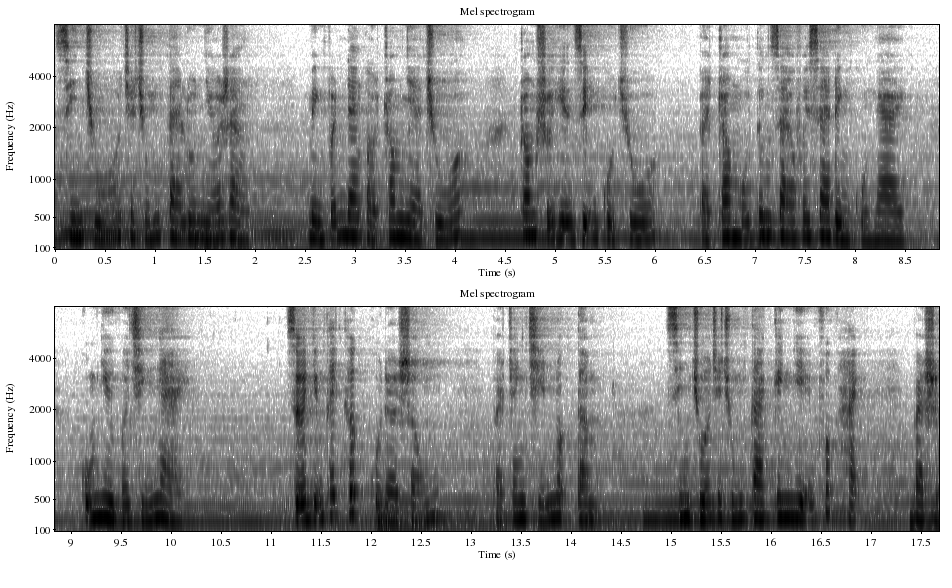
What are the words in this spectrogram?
xin Chúa cho chúng ta luôn nhớ rằng mình vẫn đang ở trong nhà Chúa, trong sự hiện diện của Chúa và trong mối tương giao với gia đình của Ngài, cũng như với chính Ngài. Giữa những thách thức của đời sống và tranh chiến nội tâm, xin Chúa cho chúng ta kinh nghiệm phước hạnh và sự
